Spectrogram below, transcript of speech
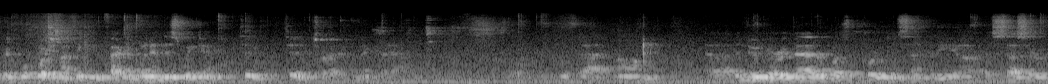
we're, we're pushing. I think, in fact, we went in this weekend to, to try to make that happen. So, With that, um, uh, the Newberry matter was approved and sent to the uh, assessor,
